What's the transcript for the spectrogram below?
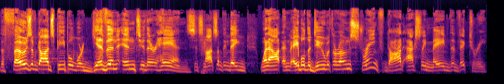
The foes of God's people were given into their hands. It's not something they went out and able to do with their own strength. God actually made the victory.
